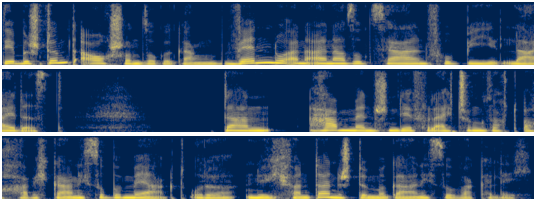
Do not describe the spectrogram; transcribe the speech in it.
dir bestimmt auch schon so gegangen. Wenn du an einer sozialen Phobie leidest, dann haben Menschen dir vielleicht schon gesagt, ach, habe ich gar nicht so bemerkt oder nee, ich fand deine Stimme gar nicht so wackelig.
